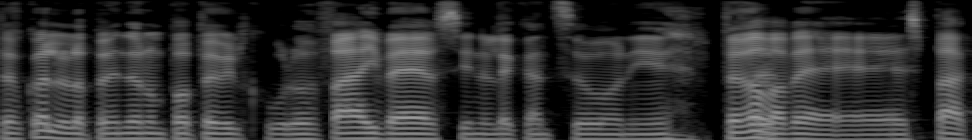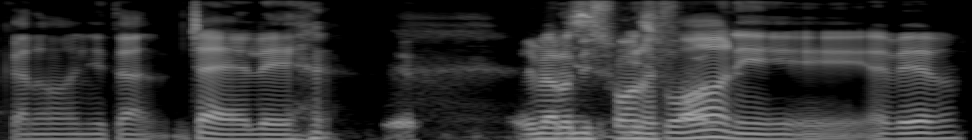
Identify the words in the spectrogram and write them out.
Per quello lo prendono un po' per il culo, fa i versi nelle canzoni, però eh. vabbè, spaccano ogni tanto. Cioè, le... Eh a livello di suono. I suoni, è vero.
